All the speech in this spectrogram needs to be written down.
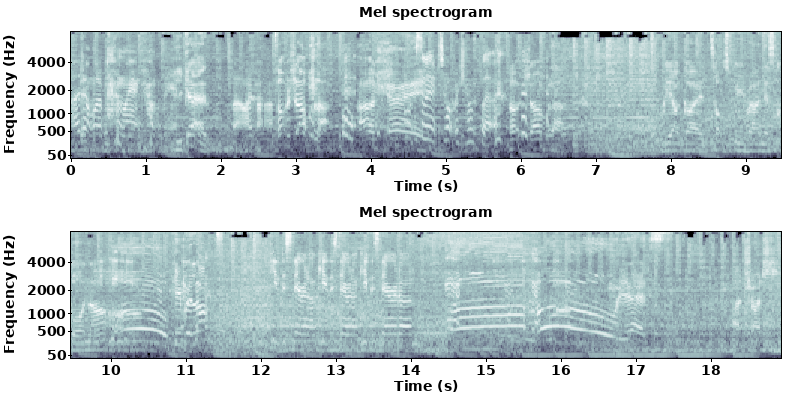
I don't want to play my own trumpet, You can. but I got Top shuffler. Okay. absolute top chocolate. Top shuffler. We are going top speed round this corner. Oh, keep it locked. keep the steering on, keep the steering on, keep the steering on. Oh, oh yes. I trust you.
